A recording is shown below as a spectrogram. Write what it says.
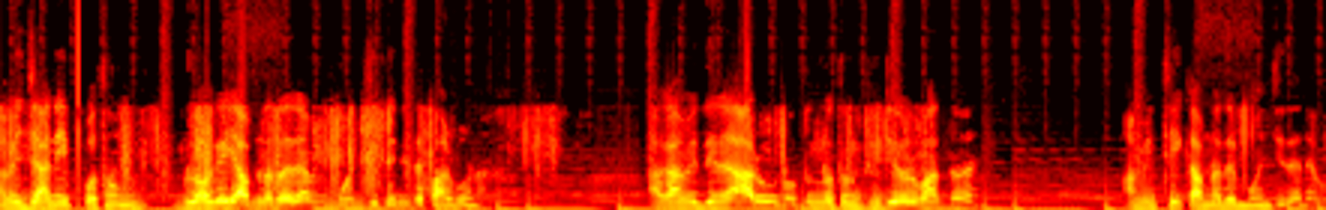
আমি জানি প্রথম ব্লগেই আপনাদের আমি মন জিতে নিতে পারব না। আগামী দিনে আরও নতুন নতুন ভিডিওর মাধ্যমে আমি ঠিক আপনাদের মন জিতে নেব।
